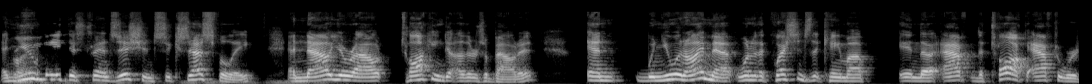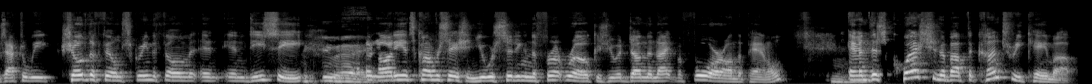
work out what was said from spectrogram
and right. you made this transition successfully and now you're out talking to others about it. And when you and i met one of the questions that came up in the after the talk afterwards after we showed the film screened the film in, in dc an audience conversation. You were sitting in the front row because you had done the night before on the panel. Mm-hmm. and this question about the country came up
